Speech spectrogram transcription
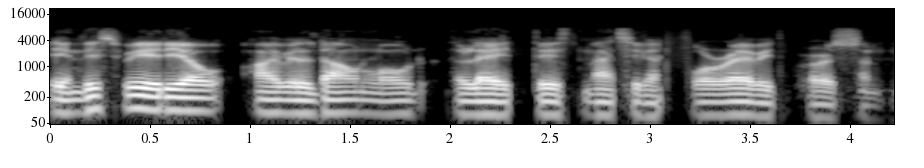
In this video, I will download the latest MagiCAD for Revit version.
